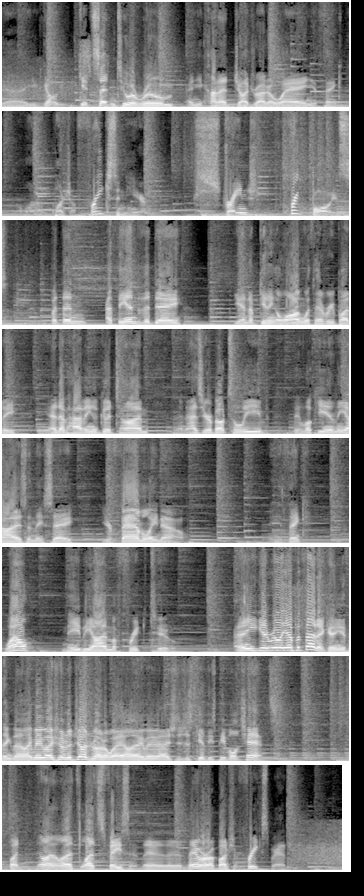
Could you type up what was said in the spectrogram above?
Yeah, you go get sent into a room and you kind of judge right away and you think, I want a bunch of freaks in here. Strange freak boys. But then at the end of the day, you end up getting along with everybody, you end up having a good time, and as you're about to leave, they look you in the eyes and they say, You're family now. And you think, Well, maybe I'm a freak too. And you get really empathetic and you think that like maybe I shouldn't have judged right away, like maybe I should just give these people a chance. But you know, let's let's face it, they they they were a bunch of freaks, man.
